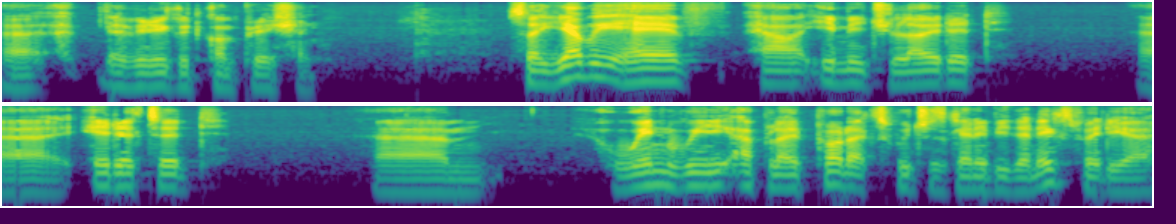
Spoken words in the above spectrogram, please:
uh, a very good compression. So here we have our image loaded, uh, edited. Um, when we upload products, which is going to be the next video,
